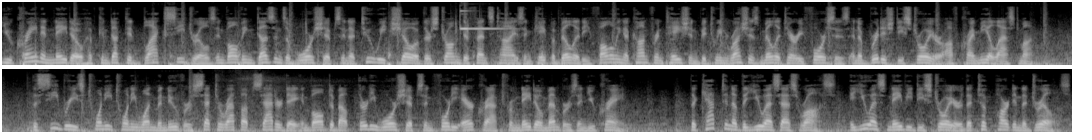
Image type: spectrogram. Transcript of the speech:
Ukraine and NATO have conducted Black Sea drills involving dozens of warships in a two-week show of their strong defense ties and capability following a confrontation between Russia's military forces and a British destroyer off Crimea last month. The Seabreeze 2021 maneuvers set to wrap up Saturday involved about 30 warships and 40 aircraft from NATO members and Ukraine. The captain of the USS Ross, a U.S. Navy destroyer that took part in the drills,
